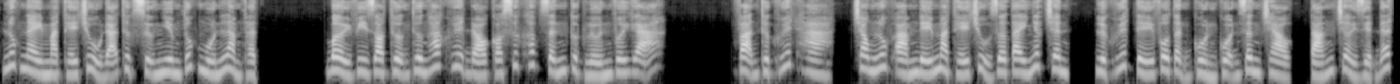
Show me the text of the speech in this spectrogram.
Lúc này mà thế chủ đã thực sự nghiêm túc muốn làm thật. Bởi vì do thượng thương hắc huyết đó có sức hấp dẫn cực lớn với gã. Vạn thực huyết hà, trong lúc ám đế mà thế chủ giơ tay nhấc chân, lực huyết tế vô tận cuồn cuộn dâng trào, táng trời diệt đất.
